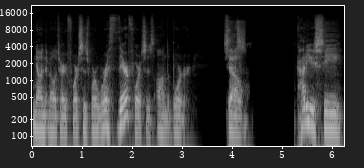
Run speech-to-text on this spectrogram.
knowing that military forces were worth their forces on the border. So yes how do you see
